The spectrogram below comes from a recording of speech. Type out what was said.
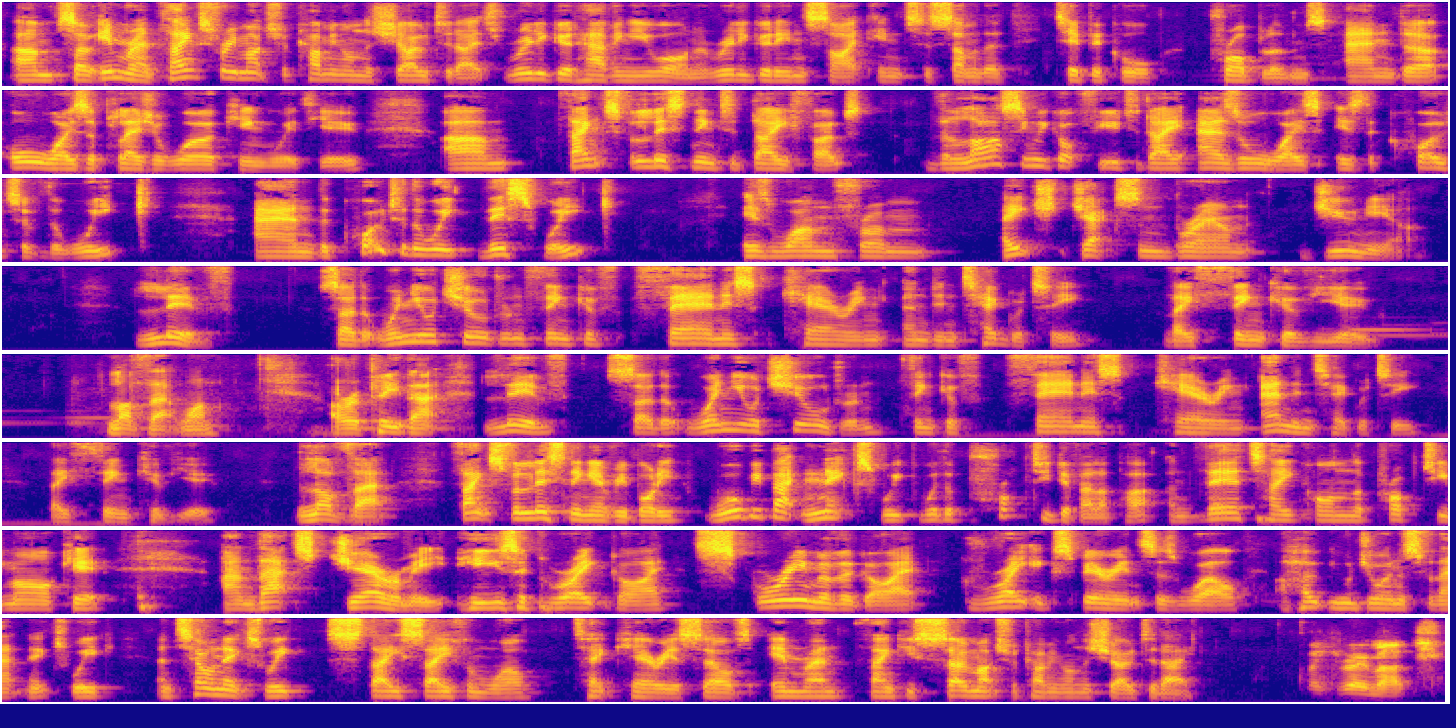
Um, so, Imran, thanks very much for coming on the show today. It's really good having you on, a really good insight into some of the typical problems, and uh, always a pleasure working with you. Um, thanks for listening today, folks. The last thing we got for you today, as always, is the quote of the week. And the quote of the week this week is one from H. Jackson Brown Jr. Live so that when your children think of fairness, caring, and integrity, they think of you. Love that one. I repeat that. Live so that when your children think of fairness, caring, and integrity, they think of you. Love that. Thanks for listening, everybody. We'll be back next week with a property developer and their take on the property market. And that's Jeremy. He's a great guy, scream of a guy, great experience as well. I hope you'll join us for that next week. Until next week, stay safe and well. Take care of yourselves. Imran, thank you so much for coming on the show today. Thank you very much.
